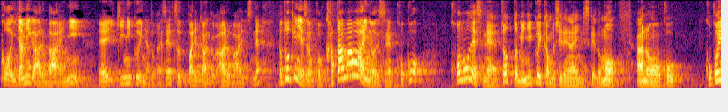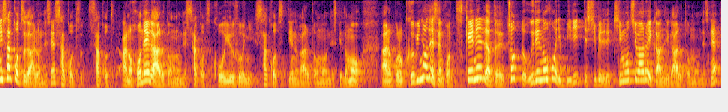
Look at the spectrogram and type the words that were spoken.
こう痛みがある場合に、えー、生きにくいなとかですね突っ張り感とかある場合ですね。の時にですねこう肩周りのですねこここのですねちょっと見にくいかもしれないんですけどもあのこうここに鎖骨があるんですね。鎖骨。鎖骨。あの骨があると思うんです。鎖骨。こういうふうに鎖骨っていうのがあると思うんですけどもあのこの首のですねこの付け根だとちょっと腕の方にビリってしびれて気持ち悪い感じがあると思うんですね。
